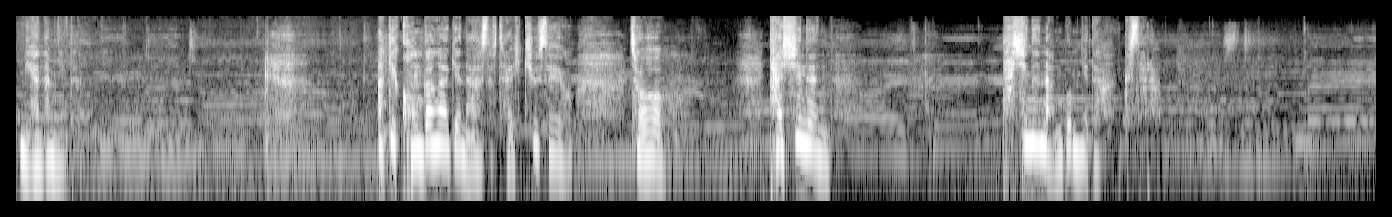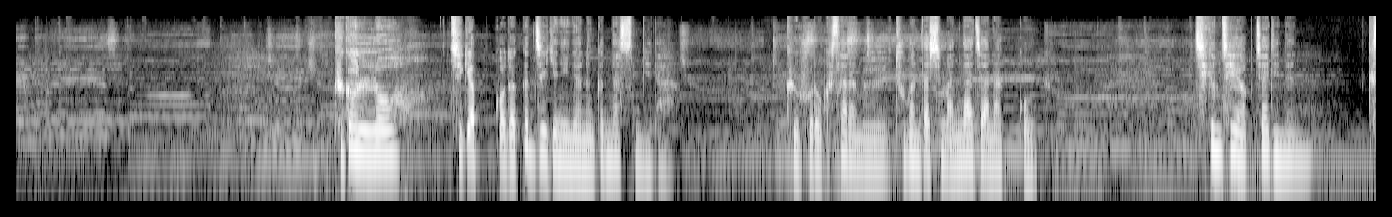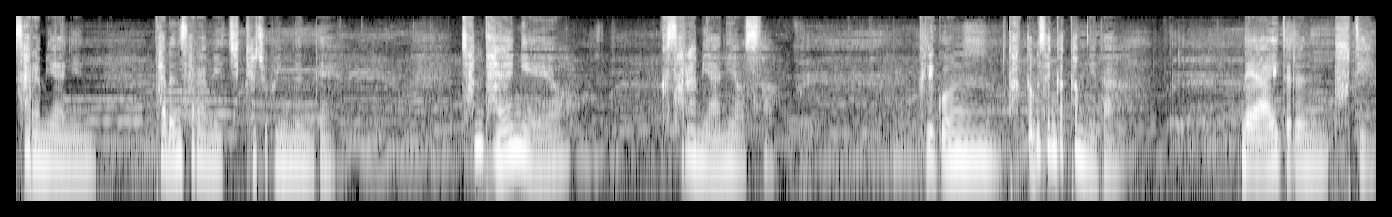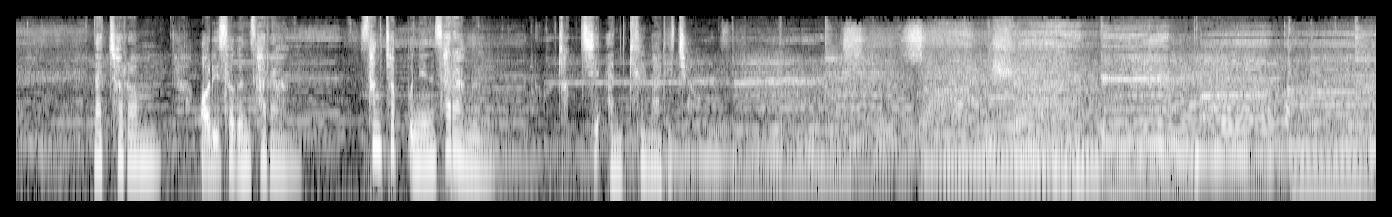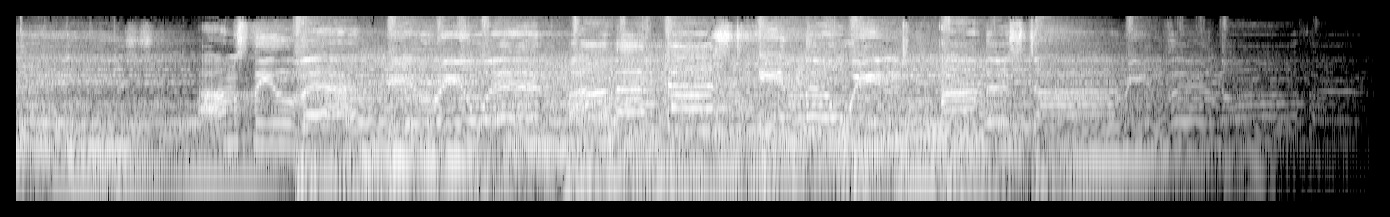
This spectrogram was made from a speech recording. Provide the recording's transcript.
미안합니다. 아기 건강하게 낳아서 잘 키우세요. 저 다시는 다시는 안 봅니다. 그 사람. 그걸로 지겹고도 끈질긴 인연은 끝났습니다. 그 후로 그 사람을 두 번 다시 만나지 않았고 지금 제 옆자리는 그 사람이 아닌 다른 사람이 지켜주고 있는데 참 다행이에요. 그 사람이 아니어서. 그리곤 가끔 생각합니다. 내 아이들은 부디 나처럼 어리석은 사랑, 상처뿐인 사랑을 겪지 않길 말이죠.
